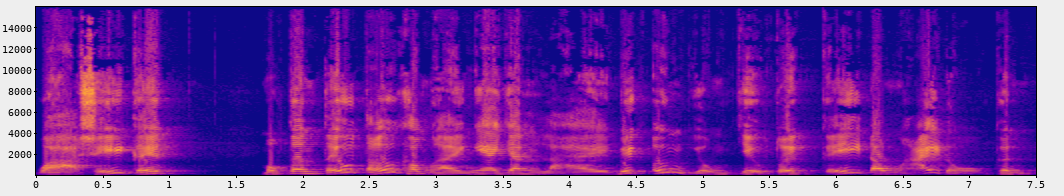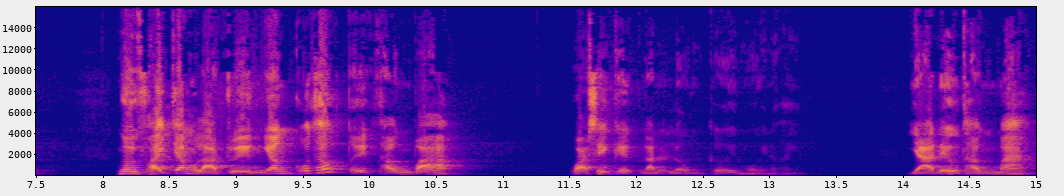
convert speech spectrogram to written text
hoa sĩ kiệt một tên tiểu tử không hề nghe danh lại biết ứng dụng chiều tuyệt kỹ đông hải đồ kinh. Người phải chăng là truyền nhân của thất tuyệt thần ba hoa sĩ kiệt lạnh lùng cười mũi nói dạ điểu thần ma,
